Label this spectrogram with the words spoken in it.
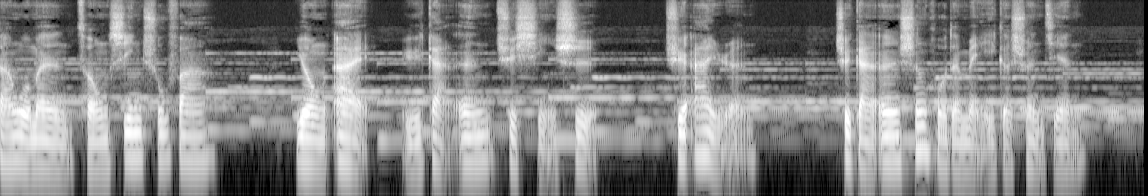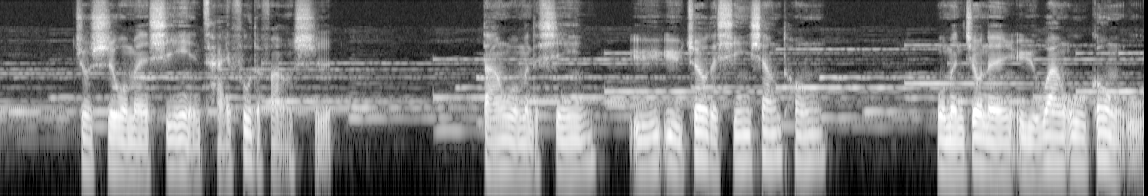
当我们从心出发，用爱。与感恩去行事，去爱人，去感恩生活的每一个瞬间，就是我们吸引财富的方式。当我们的心与宇宙的心相通，我们就能与万物共舞，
